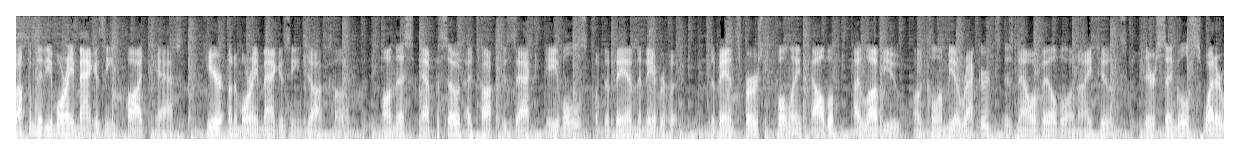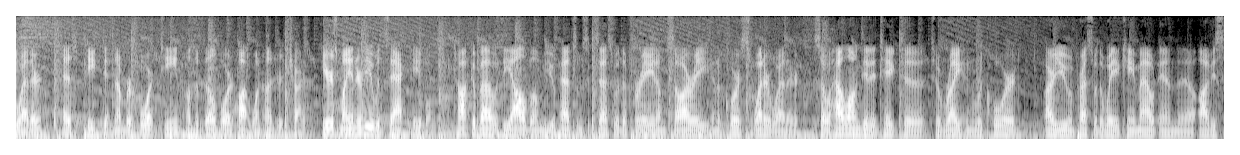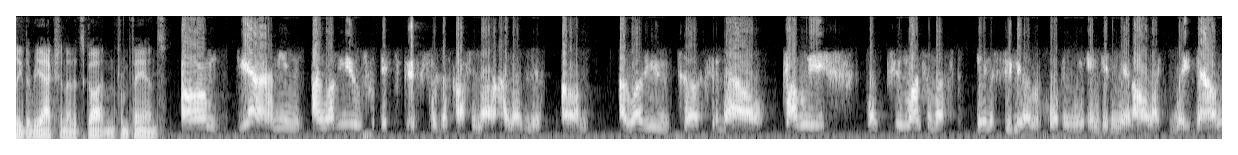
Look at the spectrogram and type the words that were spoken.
Welcome to the Amore Magazine podcast here on AmoreMagazine.com. On this episode, I talked to Zach Abels of the band The Neighbourhood. The band's first full length album, I Love You, on Columbia Records, is now available on iTunes. Their single, Sweater Weather, has peaked at number 14 on the Billboard Hot 100 chart. Here's my interview with Zach Abels. Talk about the album. You've had some success with Afraid, I'm Sorry, and of course, Sweater Weather. So, how long did it take to, to write and record? Are you impressed with the way it came out and obviously the reaction that it's gotten from fans? Um, yeah, I mean, I love you. If, if we're just talking about I love you, um, I love you took about probably like two months of us in the studio recording and getting it all like laid down.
